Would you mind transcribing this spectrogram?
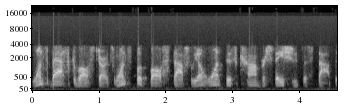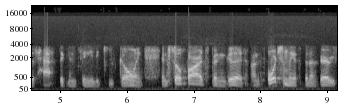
Once basketball starts, once football stops, we don't want this conversation to stop. This has to continue to keep going. And so far, it's been good. Unfortunately, it's been a very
